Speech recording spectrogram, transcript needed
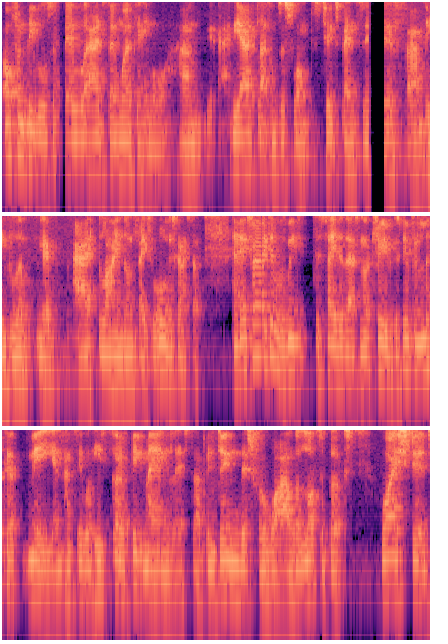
often people say, well, ads don't work anymore. Um, the ad platforms are swamped, it's too expensive um, people are you know ad blind on Facebook, all this kind of stuff. And it's very difficult for me to, to, say that that's not true because people can look at me and, and say, well, he's got a big mailing list. I've been doing this for a while, I've got lots of books. Why should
